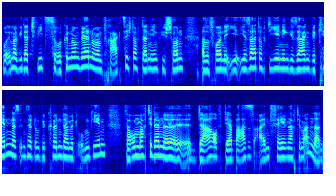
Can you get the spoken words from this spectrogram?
wo immer wieder Tweets zurückgenommen werden. Und man fragt sich doch dann irgendwie schon, also Freunde, ihr, ihr seid doch diejenigen, die sagen, wir kennen das Internet und wir können damit umgehen. Warum macht ihr dann äh, da auf der Basis einen Fail nach dem anderen?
